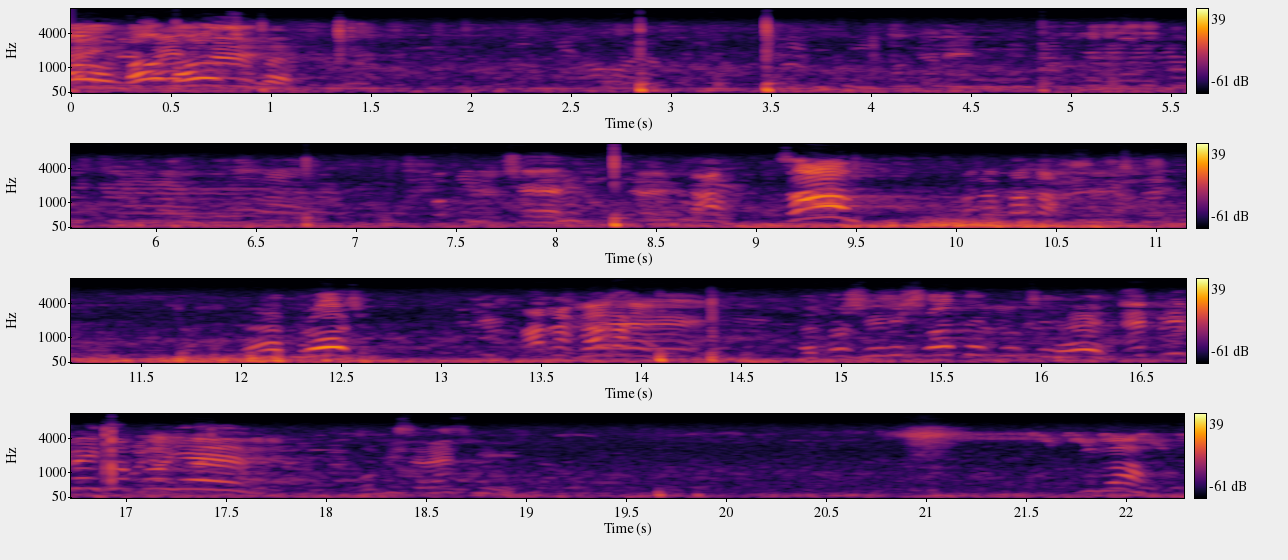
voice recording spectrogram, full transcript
balon, bal, balon super. Sám! Ne, proč? Babrak, babrak! Ne, proč vymýšláte, kluci, hej? Neprivej to po něm! Obi se nesmí. Vidla!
